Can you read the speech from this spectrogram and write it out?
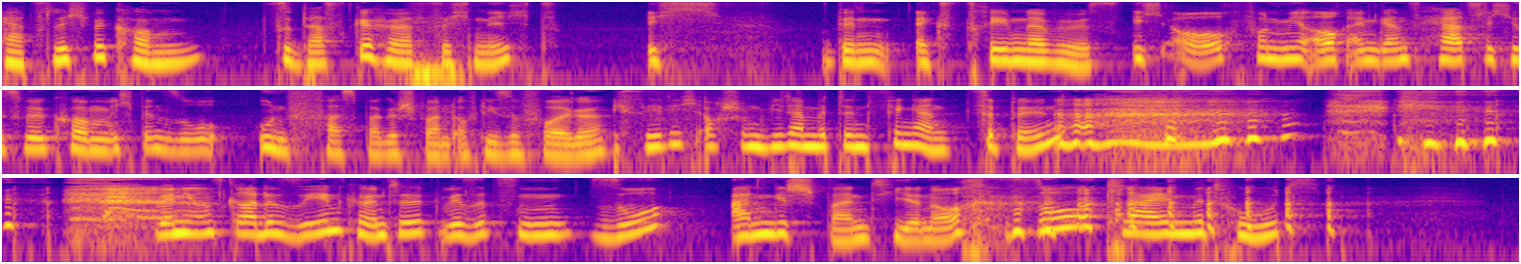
Herzlich willkommen zu Das gehört sich nicht. Ich bin extrem nervös. Ich auch. Von mir auch ein ganz herzliches Willkommen. Ich bin so unfassbar gespannt auf diese Folge. Ich sehe dich auch schon wieder mit den Fingern zippeln. Wenn ihr uns gerade sehen könntet, wir sitzen so angespannt hier noch. So klein mit Hut.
